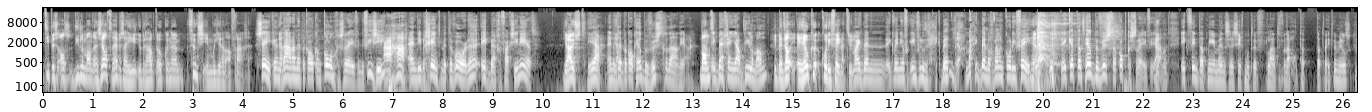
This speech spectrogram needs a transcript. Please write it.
types als Dieleman en Zelter hebben zij hier überhaupt ook een functie in, moet je dan afvragen. Zeker, en ja. daarom heb ik ook een column geschreven in de visie. Aha. En die begint met de woorden, ik ben gevaccineerd. Juist. Ja, en dat heb ik ook heel bewust gedaan, ja. Want? Ik ben geen Jaap Dieleman. Je bent wel een heel corrivee natuurlijk. Maar ik ben, ik weet niet of ik invloedrijk ben, ja. maar ik ben nog wel een corrivee. Ja. ja. dus ik heb dat heel bewust ook opgeschreven, ja. Want ik vind dat meer mensen zich moeten laten, nou goed, dat, dat weten we inmiddels, hm.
